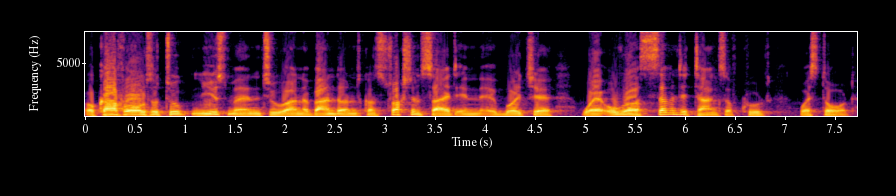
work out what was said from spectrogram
Okafor also took newsmen to an abandoned construction site in uh, Igbo-Etche where over 70 tanks of crude were stored.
